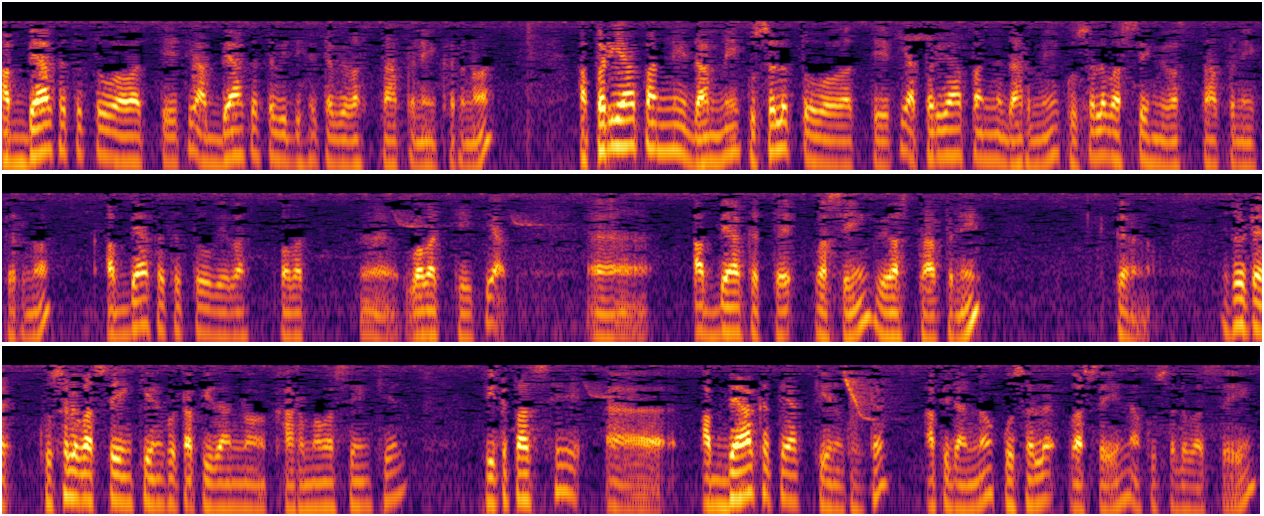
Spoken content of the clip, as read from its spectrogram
අභ්‍යාකතතෝ අවත්තේති. අභ්‍යාකත විදිහට ව්‍යවස්ථාපනය කරනවා. අපරියාපන්නේ ධම්මේ කුසලතෝ අවත්තේති. අපරියාපන්න ධර්මයේ කුසල වශයෙන් ව්‍යවස්ථාපනය කරනවා. අභ්‍යාකතතෝ වවත්තේති අභ්‍යාකත වශයෙන් ව්‍යවස්ථාපනය කරනවා. එතකොට කුසල වශයෙන් කියනකොට අපි දන්නවා කර්ම වශයෙන් කියලා. ඊට පස්සේ අභ්‍යාකතයක් කියනකොට අපි දන්නවා කුසල වශයෙන් අකුසල වශයෙන්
